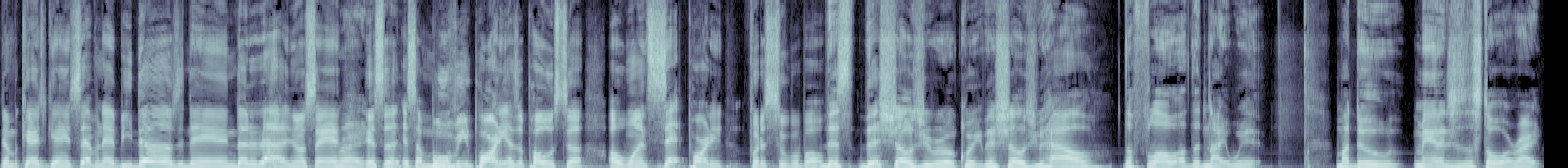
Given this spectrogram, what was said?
then I'm to catch game seven at B Dubs, and then da da da. You know what I'm saying? Right. It's a it's a moving party as opposed to a one set party for the Super Bowl. this this shows you real quick. This shows you how the flow of the night went. My dude manages a store, right?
